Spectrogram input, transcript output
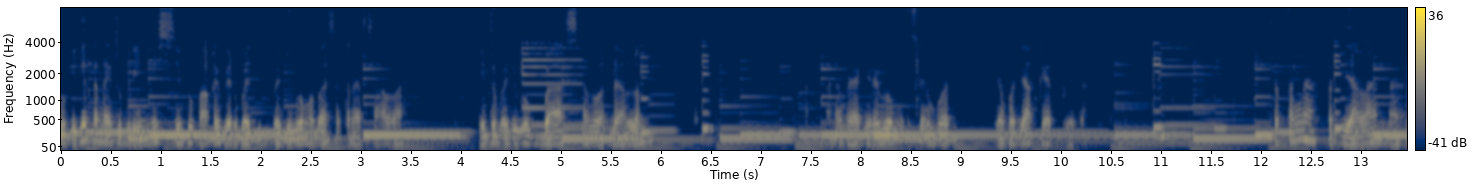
gue pikir karena itu gerimis ya gue pakai biar baju, baju gue nggak basah ternyata salah. Itu baju gue basah luar dalam. Sampai akhirnya gue memutuskan buat nyopot jaket gitu setengah perjalanan.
